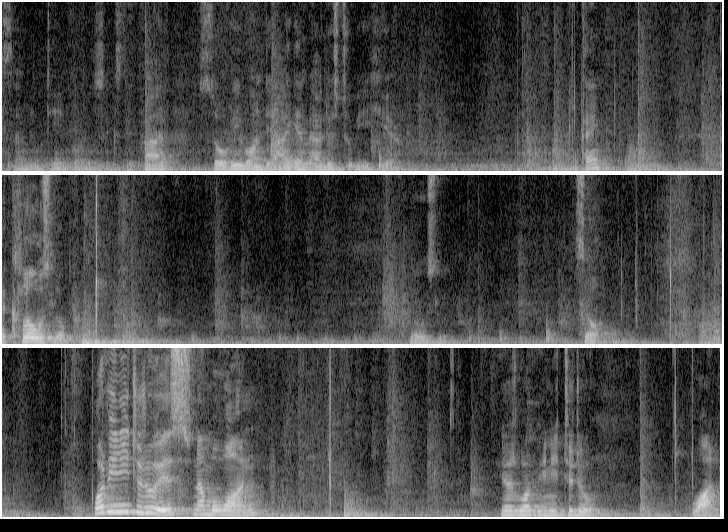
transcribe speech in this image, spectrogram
17.65. So we want the eigenvalues to be here. Okay? The closed loop. Closed loop. So, what we need to do is number one, here's what we need to do. One,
